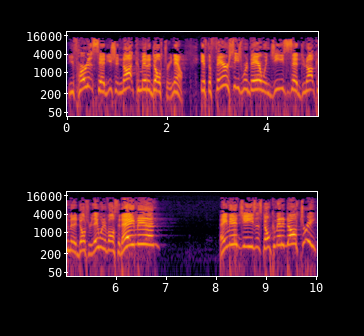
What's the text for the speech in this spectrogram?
You've heard it said, you should not commit adultery. Now, if the Pharisees were there when Jesus said, Do not commit adultery, they would have all said, Amen. Amen, Jesus. Don't commit adultery.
